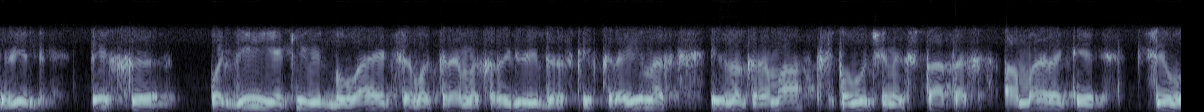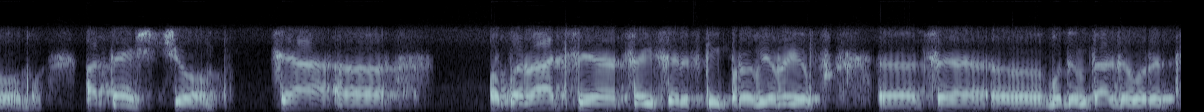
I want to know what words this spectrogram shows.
від тих е, подій, які відбуваються в окремих лідерських країнах, і, зокрема, в Сполучених Штатах Америки в цілому. А те, що ця е, операція, цей сирський провірив, е, це е, будемо так говорити,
